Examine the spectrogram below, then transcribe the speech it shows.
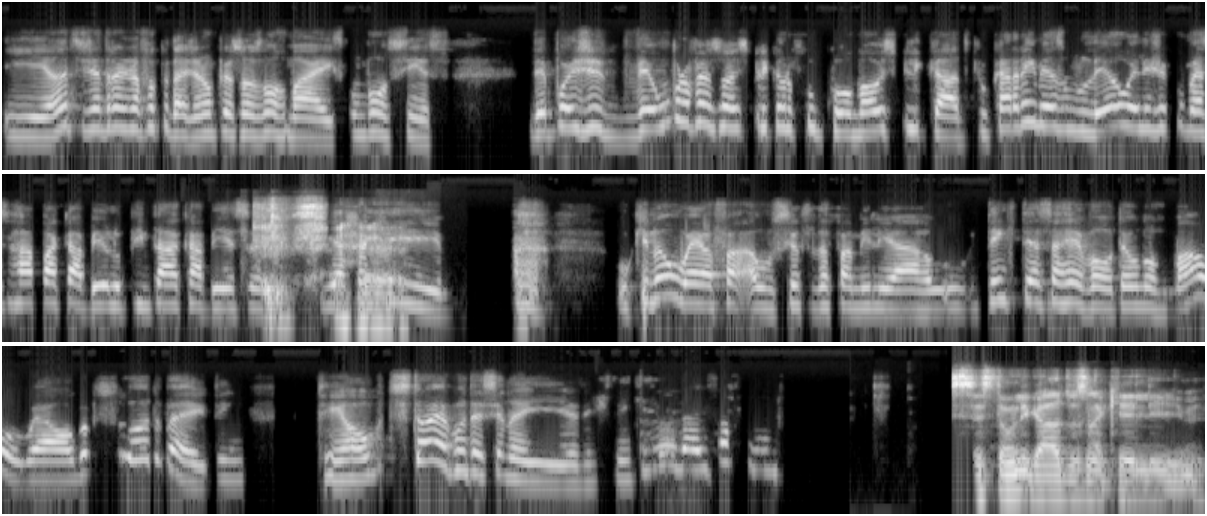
e antes de entrarem na faculdade eram pessoas normais, com bom senso. Depois de ver um professor explicando Foucault mal explicado, que o cara nem mesmo leu, ele já começa a rapar cabelo, pintar a cabeça e achar que o que não é o centro da familiar, o- tem que ter essa revolta, é o normal, é algo absurdo, velho. Tem, tem algo estranho acontecendo aí. A gente tem que olhar isso a fundo. Vocês estão ligados naquele.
